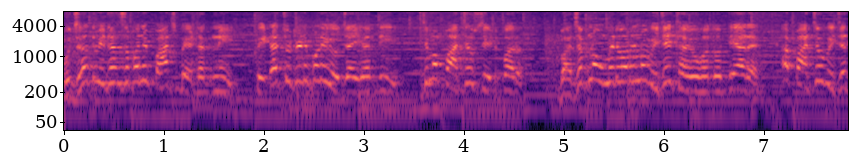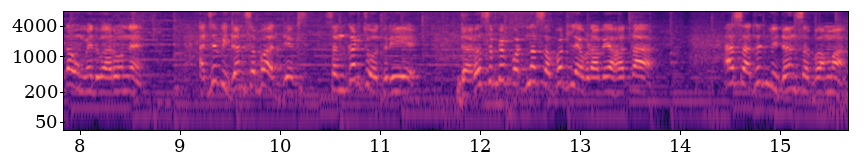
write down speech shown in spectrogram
ગુજરાત વિધાનસભાની પાંચ બેઠકની પેટા ચૂંટણી પણ યોજાઈ હતી, જેમાં પાંચેવ સીટ પર ભાજપના ઉમેદવારોનો વિજય થયો હતો ત્યારે. આ પાંચો વિજેતા ઉમેદવારોને આજે વિધાનસભા અધ્યક્ષ શંકર ચૌધરીએ ધારાસભ્ય પદના શપથ લેવડાવ્યા હતા. આ સાથે જ વિધાનસભામાં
